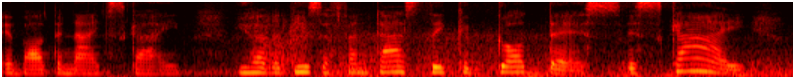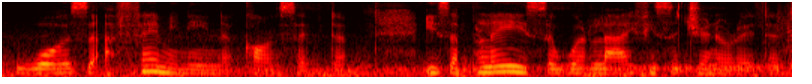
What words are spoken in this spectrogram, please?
about the night sky. You have this fantastic goddess. The sky was a feminine concept. It's a place where life is generated.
